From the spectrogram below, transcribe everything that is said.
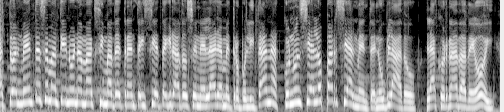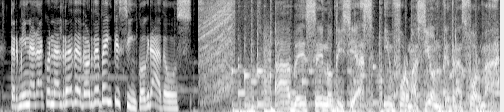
Actualmente se mantiene una máxima de 37 grados en el área metropolitana, con un cielo parcialmente nublado. La jornada de hoy terminará con alrededor de 25 grados. ABC Noticias, información que transforma.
